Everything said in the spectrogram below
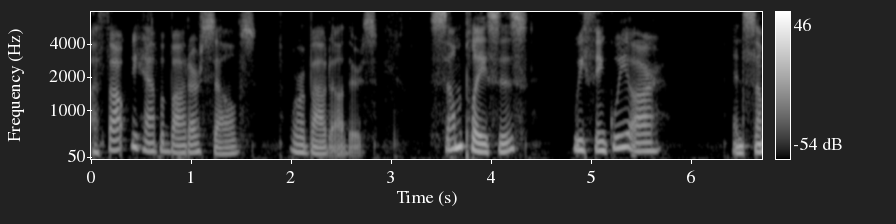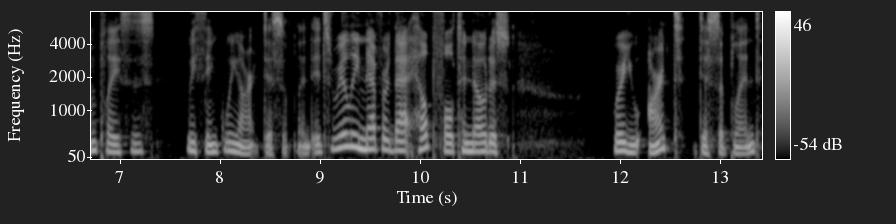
a thought we have about ourselves or about others. Some places we think we are, and some places we think we aren't disciplined. It's really never that helpful to notice where you aren't disciplined.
